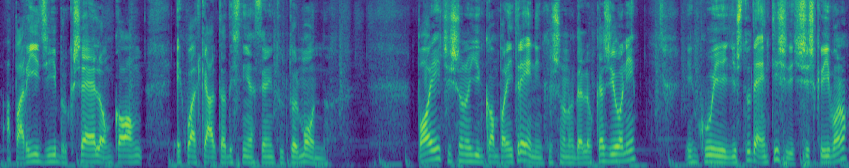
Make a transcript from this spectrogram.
a Parigi, Bruxelles, Hong Kong e qualche altra destinazione in tutto il mondo. Poi ci sono gli in-company training, che sono delle occasioni in cui gli studenti si, si iscrivono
